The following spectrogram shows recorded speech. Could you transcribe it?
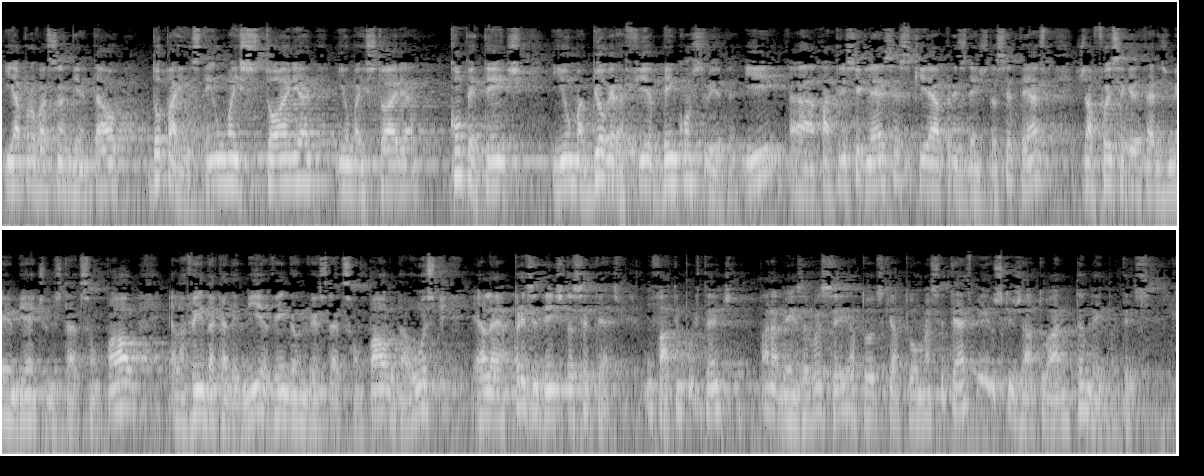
e aprovação ambiental do país. Tem uma história e uma história competente e uma biografia bem construída. E a Patrícia Iglesias, que é a presidente da CETESB, já foi secretária de Meio Ambiente no Estado de São Paulo, ela vem da academia, vem da Universidade de São Paulo, da USP, ela é presidente da CETESB. Um fato importante, parabéns a você e a todos que atuam na CETESB e os que já atuaram também, Patrícia.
